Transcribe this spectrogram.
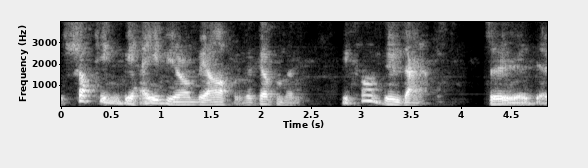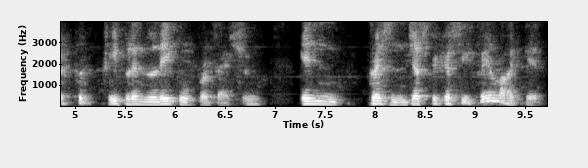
shocking behaviour on behalf of the government. You can't do that to uh, put people in the legal profession in prison just because you feel like it.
